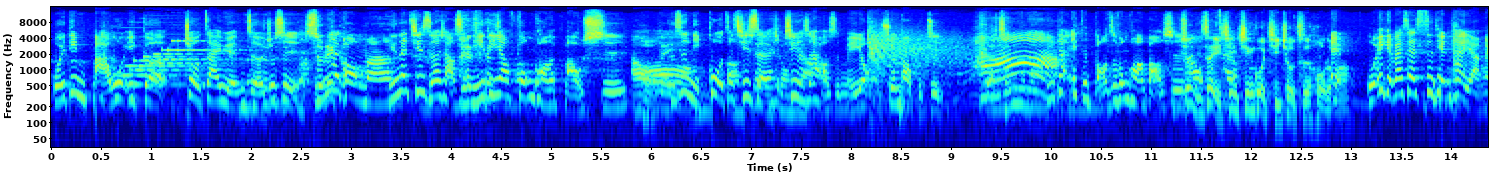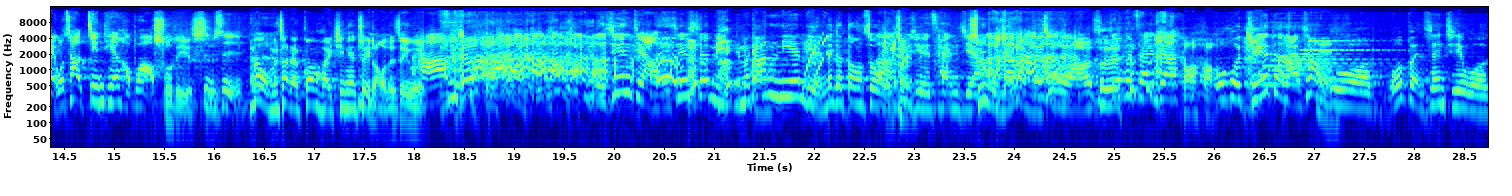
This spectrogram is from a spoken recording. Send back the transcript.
我一定把握一个救灾原则，就是 你那控吗你那七十二小时你一定要疯狂的保湿。哦可是你过这七十保湿很重要七十二小时没用，宣告不治。真的吗？你一定要一直保持疯狂的保湿。所以你这已经经过急救之后了哎吗？，我一个礼拜晒四天太阳，哎，我才有今天好不好？说的也是，是不是？那我们再来关怀今天最老的这位。好，我先讲，我先声明，你们刚刚捏脸那个动作，我拒绝参加。所以我没让你做啊，是不我就不参加。我我觉得啦，像我我本身其实我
